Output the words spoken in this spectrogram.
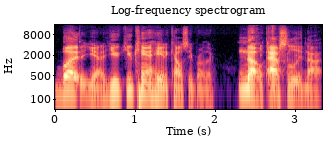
But yeah, you you can't hate a Kelce brother. no, absolutely not.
